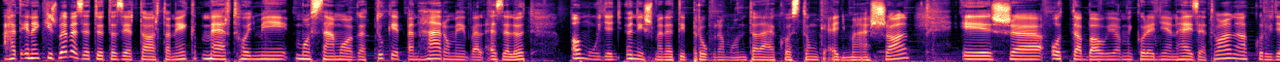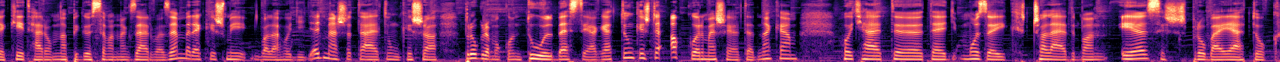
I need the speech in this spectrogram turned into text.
hát én egy kis bevezetőt azért tartanék, mert hogy mi most számolgattuk éppen három évvel ezelőtt amúgy egy önismereti programon találkoztunk egymással, és ott abban, hogy amikor egy ilyen helyzet van, akkor ugye két-három napig össze vannak zárva az emberek, és mi valahogy így egymásra találtunk, és a programokon túl beszélgettünk, és te akkor mesélted nekem, hogy hát te egy mozaik családban élsz, és próbáljátok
